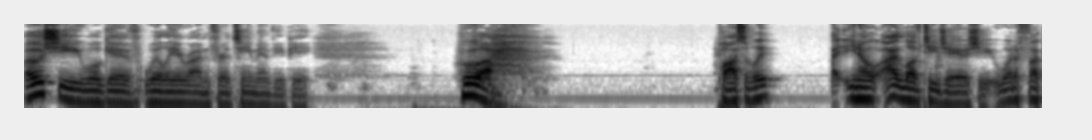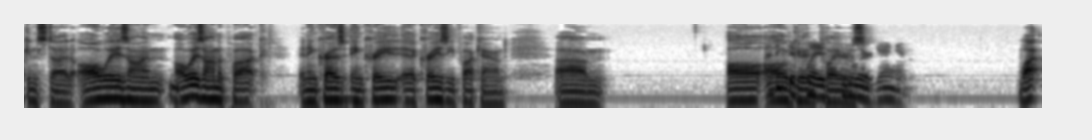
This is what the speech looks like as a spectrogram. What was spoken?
Oshie will give Willie a run for a team MVP. Whew. Possibly. You know, I love TJ Oshie. What a fucking stud. Always on, always on the puck. An incre- incra- uh, crazy puck hound. Um, all, I all good play a players. similar game. What?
